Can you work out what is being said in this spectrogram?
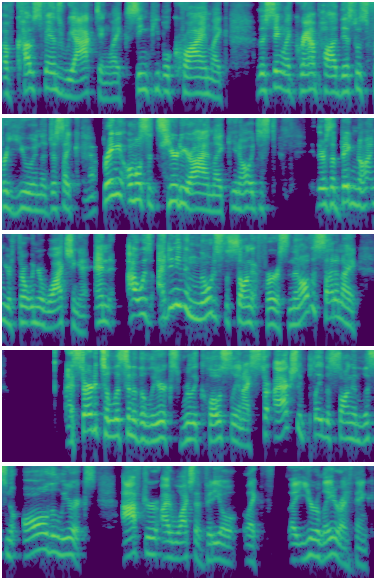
of Cubs fans reacting, like seeing people cry and like they're saying like grandpa this was for you and just like Yeah. bringing almost a tear to your eye and like you know it just there's a big knot in your throat when you're watching it and i was i didn't even notice the song at first and then all of a sudden i i started to listen to the lyrics really closely and i start i actually played the song and listened to all the lyrics after i'd watched that video like a year later i think.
